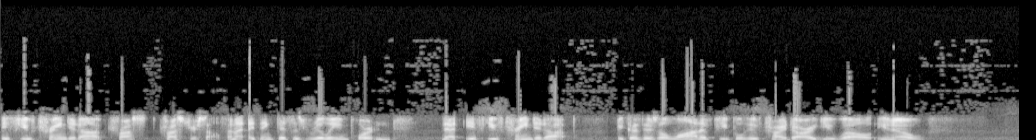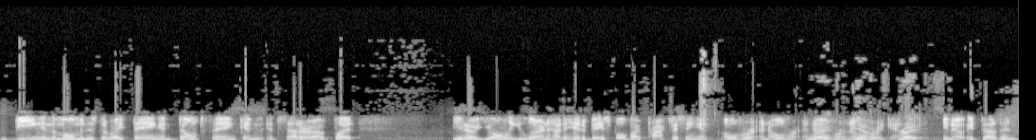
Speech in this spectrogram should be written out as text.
if you've trained it up, trust trust yourself. And I, I think this is really important that if you've trained it up, because there's a lot of people who've tried to argue, well, you know, being in the moment is the right thing, and don't think, and et cetera. But you know, you only learn how to hit a baseball by practicing it over and over and Right. over and Yeah. over again. Right. You know, it doesn't.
